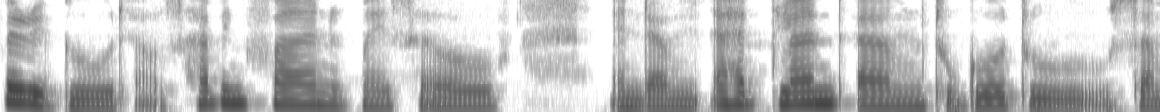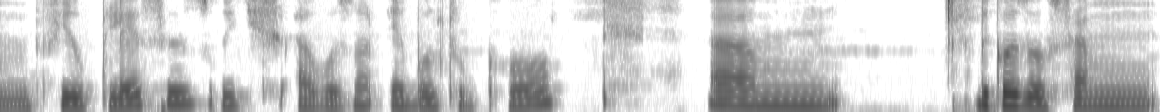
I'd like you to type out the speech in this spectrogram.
very good. I was having fun with myself, and um, I had planned um, to go to some few places which I was not able to go um, because of some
